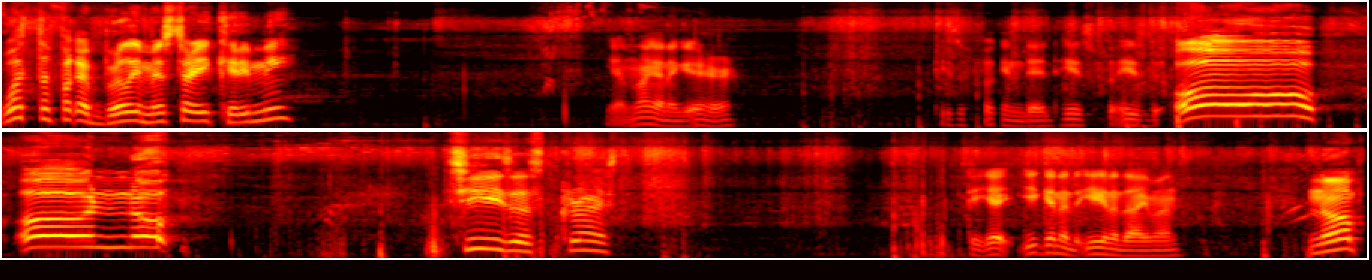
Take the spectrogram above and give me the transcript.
What the fuck? I barely missed her. Are you kidding me? Yeah, I'm not gonna get her. He's a fucking dead. He's he's. Oh! Oh no! Jesus Christ! Okay, yeah, you're gonna you're gonna die, man. Nope,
